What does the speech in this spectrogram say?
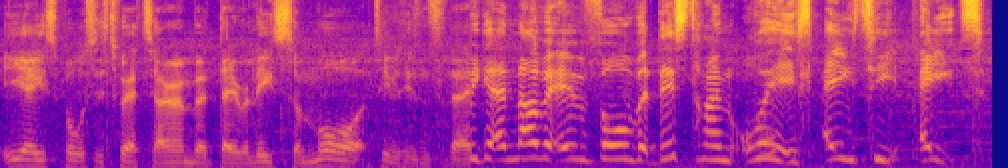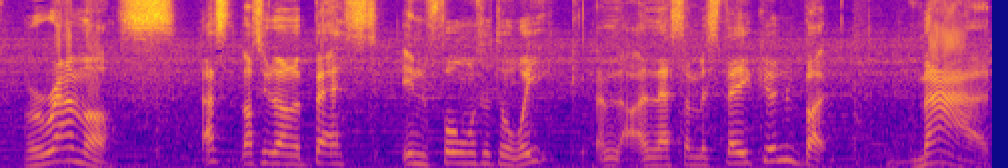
EA Sports' Twitter. I remember they released some more Team of the Season today. We get another inform, but this time, oi, it's 88 Ramos. That's be one of the best informs of the week, unless I'm mistaken, but mad.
